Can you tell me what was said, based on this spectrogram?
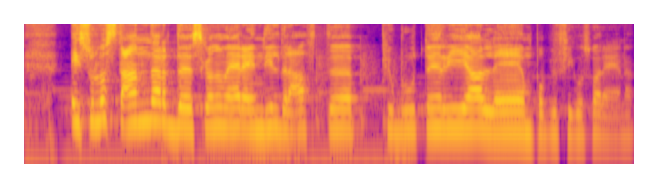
e sullo standard, secondo me, rendi il draft più brutto in real e un po' più figo su arena.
